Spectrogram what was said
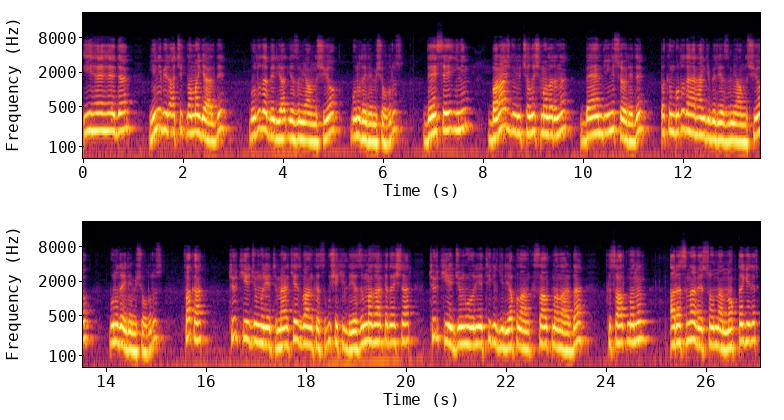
İHH'den yeni bir açıklama geldi. Burada da bir yazım yanlışı yok. Bunu da elemiş oluruz. DSİ'nin baraj gölü çalışmalarını beğendiğini söyledi. Bakın burada da herhangi bir yazım yanlışı yok. Bunu da elemiş oluruz. Fakat Türkiye Cumhuriyeti Merkez Bankası bu şekilde yazılmaz arkadaşlar. Türkiye Cumhuriyeti ile ilgili yapılan kısaltmalarda kısaltmanın arasına ve sonuna nokta gelir.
